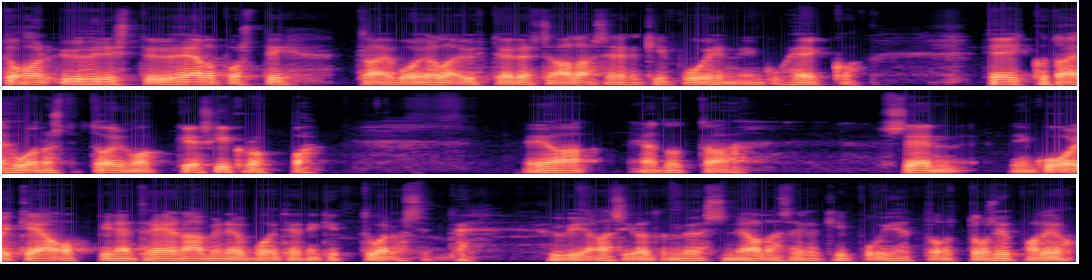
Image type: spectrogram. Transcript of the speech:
tuohon yhdistyy helposti tai voi olla yhteydessä alaselkäkipuihin niin kuin heikko, heikko tai huonosti toimiva keskikroppa. Ja, ja tota, sen niin kuin oikea oppinen treenaaminen voi tietenkin tuoda sitten hyviä asioita myös sinne alaselkäkipuihin. To, tosi paljon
